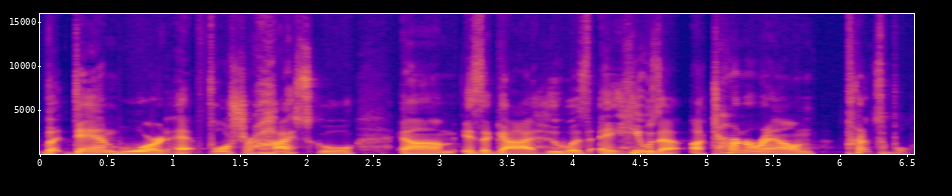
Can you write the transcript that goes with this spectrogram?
But Dan Ward at Fulshear High School um, is a guy who was a, he was a, a turnaround principal.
